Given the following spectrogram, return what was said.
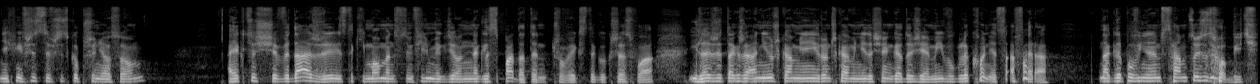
niech mi wszyscy wszystko przyniosą. A jak coś się wydarzy, jest taki moment w tym filmie, gdzie on nagle spada, ten człowiek z tego krzesła i leży tak, że ani nóżkami, ani rączkami nie dosięga do ziemi i w ogóle koniec, afera. Nagle powinienem sam coś zrobić.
